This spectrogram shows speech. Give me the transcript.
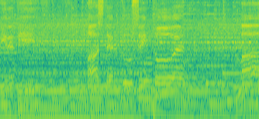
bidetik, baztertu zinduen madarikantuan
